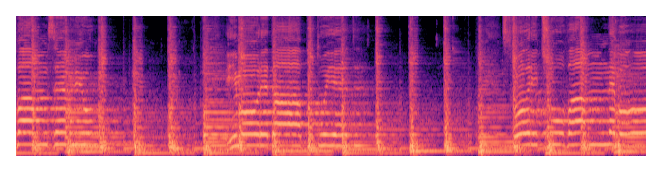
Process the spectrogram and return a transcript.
vam zemlju i more da putujete. Stvorit ću vam nebo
